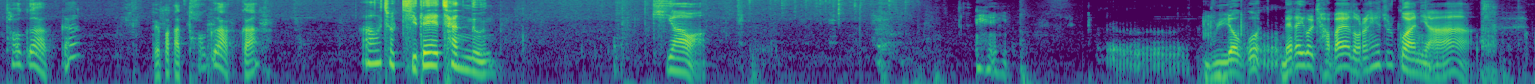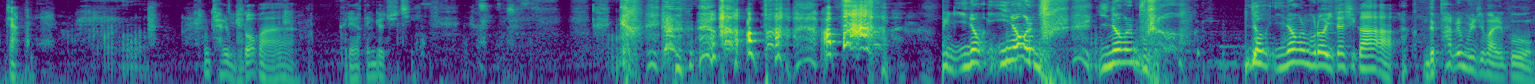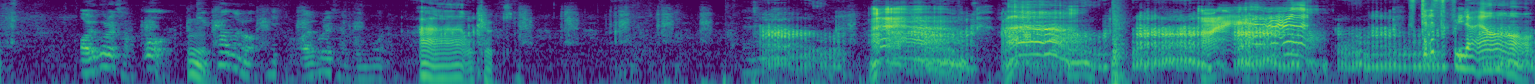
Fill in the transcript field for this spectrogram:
터그 할까? 대박아 터그 할까? 아우 저 기대에 찬 눈. 귀여워. 물려고? 내가 이걸 잡아야 너랑 해줄 거 아니야. 자, 좀 잘 물어봐. 그래야 땡겨주지. 아파, 아파. 인형, 인형을 물, 인형을 물어. 인형, 인형을 물어 이 자식아. 내 팔을 물지 말고. 얼굴을 잡고 응. 해. 얼굴을 잘못 몰아 아, 오케이 오케이. 스트레스 풀려요.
